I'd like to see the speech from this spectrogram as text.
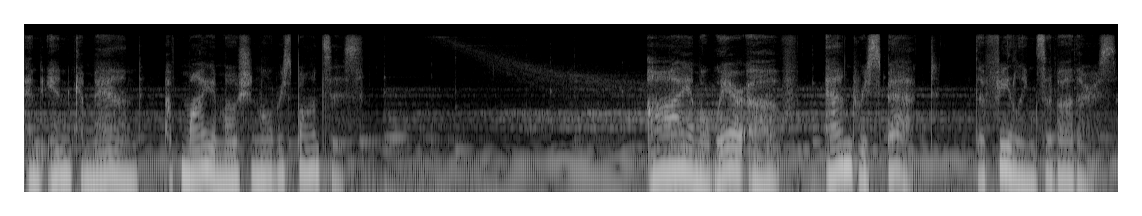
and in command of my emotional responses. I am aware of and respect the feelings of others.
